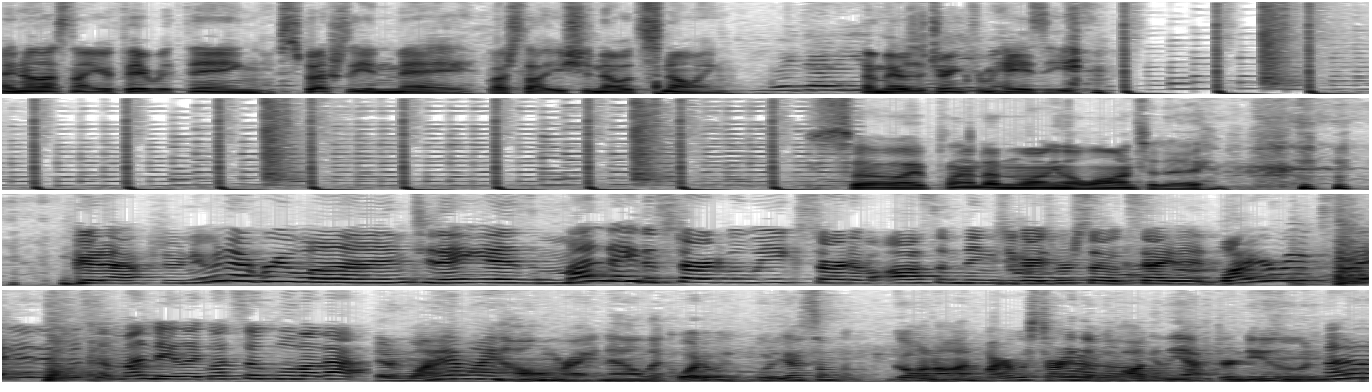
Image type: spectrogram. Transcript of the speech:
I know that's not your favorite thing, especially in May, but I thought you should know it's snowing. And there's a drink from Hazy. so I planned on mowing the lawn today. Good afternoon, everyone. Today is Monday, the start of a week, start of awesome things. You guys were so excited. Why are we excited? A Monday. Like, what's so cool about that? And why am I home right now? Like, what do we, we got something going on? Why are we starting the vlog in the afternoon? I don't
